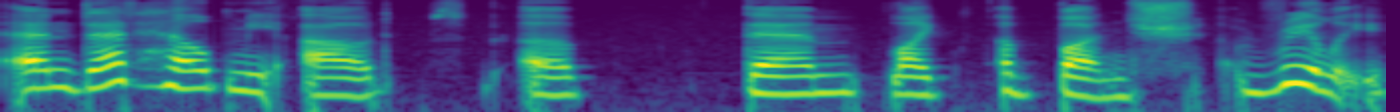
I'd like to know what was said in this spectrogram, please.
And that helped me out uh, them like a bunch, really.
